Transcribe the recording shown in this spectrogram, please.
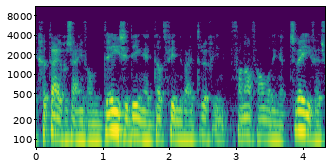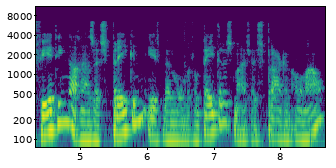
Getuigen zijn van deze dingen, dat vinden wij terug in vanaf handelingen 2 vers 14. Dan gaan zij spreken, eerst bij monden van Petrus, maar zij spraken allemaal.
